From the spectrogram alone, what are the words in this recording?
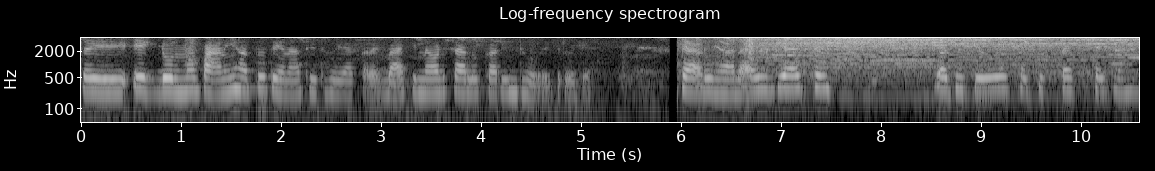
તો એ એક ડોલમાં પાણી હતું તેનાથી ધોયા કરે. બાકી નળ ચાલુ કરીને ધોવે જ રોજે. ઝાડુ મારા આવી ગયા છે. બધું કેવું છે ઠીકઠાક છે કે નહીં?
